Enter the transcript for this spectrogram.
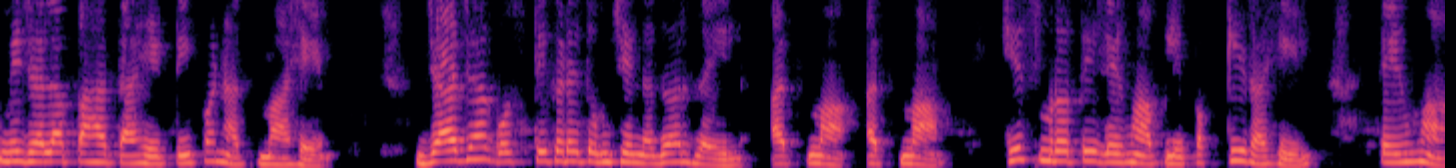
मी ज्याला पाहत आहे ती पण आत्मा आहे. ज्या ज्या गोष्टीकडे तुमची नजर जाईल आत्मा आत्मा ही स्मृती जेव्हा आपली पक्की राहील तेव्हा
